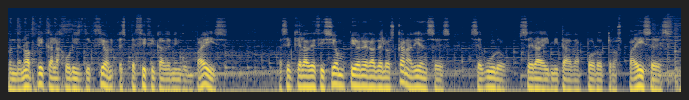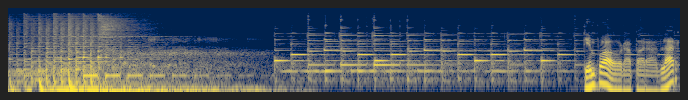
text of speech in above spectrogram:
donde no aplica la jurisdicción específica de ningún país. Así que la decisión pionera de los canadienses seguro será imitada por otros países. Tiempo ahora para hablar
